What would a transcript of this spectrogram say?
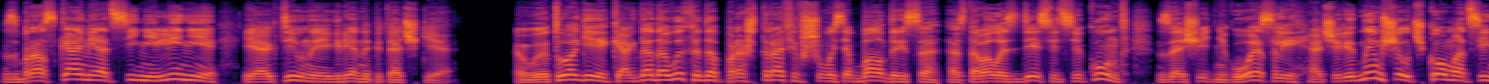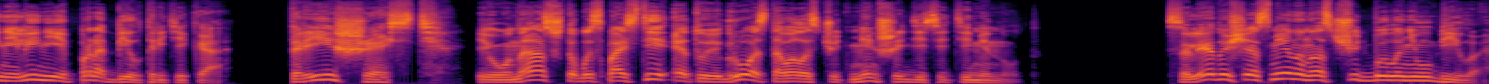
с бросками от синей линии и активной игре на пятачке. В итоге, когда до выхода проштрафившегося Балдриса оставалось 10 секунд, защитник Уэсли очередным щелчком от синей линии пробил третьяка. 3-6. И у нас, чтобы спасти эту игру, оставалось чуть меньше 10 минут. Следующая смена нас чуть было не убила.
